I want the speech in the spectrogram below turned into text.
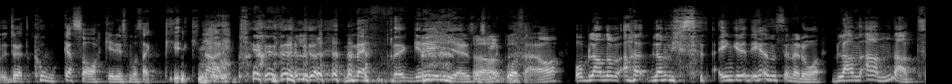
du vet, koka saker i små så här knark, meth-grejer som skulle gå så här. Ja. Och bland, de, bland vissa ingredienserna då, bland annat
